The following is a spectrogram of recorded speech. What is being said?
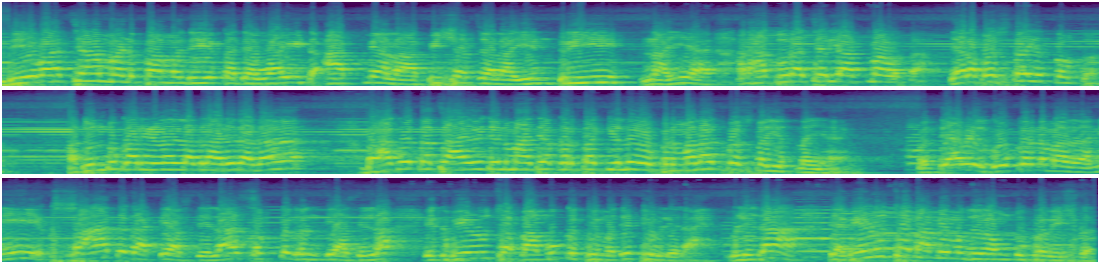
देवाच्या मंडपामध्ये एखाद्या वाईट आत्म्याला पिशाच्याला एंट्री नाही आहे आणि हा दुराचारी आत्मा होता. याला बसता येत नव्हतं. अजून धुंदुकारी रडायला लागला अरे दादा भागवताचं आयोजन माझ्या करता केलं पण मलाच बसता येत नाही आहे. पण त्यावेळेस गोकर्ण महाराजांनी एक सात गाठी असलेला सप्तग्रंथी असलेला एक वेळूचा बांबू कथेमध्ये ठेवलेला आहे. म्हणजे जा त्या वेळूच्या बांबेमध्ये जाऊन तू प्रवेश कर.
